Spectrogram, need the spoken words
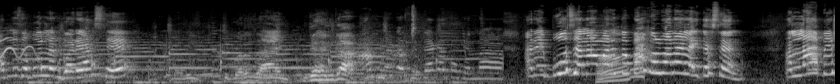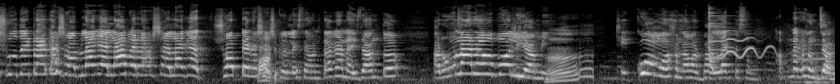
আপনি যে বললেন ঘরে আছে। তো যাই দেখেন গা। আপনার কাছে টাকা থাকে না। আরে বুঝেন আমার তো পাগল বানাই লাইতেছেন আর লাভে সুদে টাকা সব লাগে লাভের আশা লাগে সব টাকা শেষ করে লাইছে এখন টাকা নাই জানতো? আর ওনারাও বলি আমি। কি কম এখন? আমার ভালো লাগতেছে না। আপনারা এখন যান।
